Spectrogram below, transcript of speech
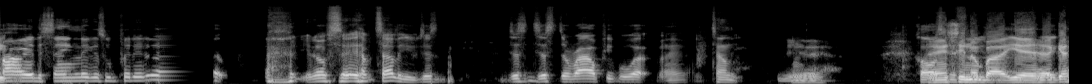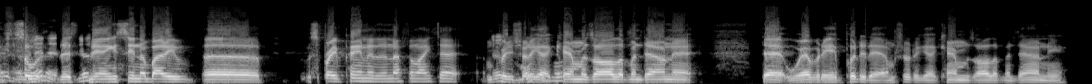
probably the same niggas who put it up. you know what I'm saying? I'm telling you, just just just to rile people up, man. I'm telling you. Yeah. They ain't see nobody. Yeah, I guess so. They ain't see nobody uh spray painted or nothing like that. I'm There's pretty sure they got cameras all up and down that that wherever they put it at. I'm sure they got cameras all up and down there.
